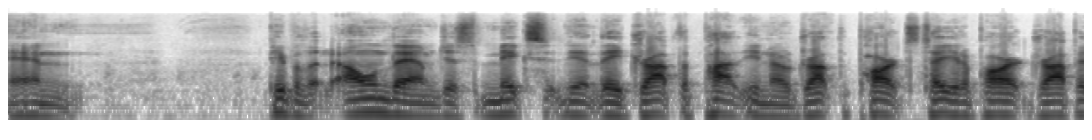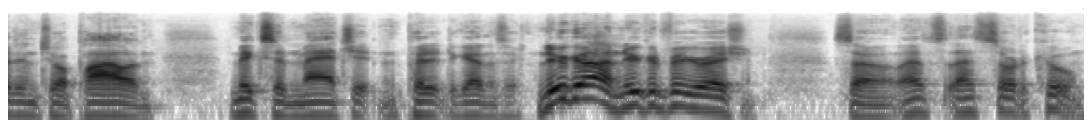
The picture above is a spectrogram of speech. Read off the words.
And people that own them just mix it, they drop the pot, you know, drop the parts, take it apart, drop it into a pile and mix and match it and put it together and say, new gun, new configuration. So that's, that's sort of cool.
